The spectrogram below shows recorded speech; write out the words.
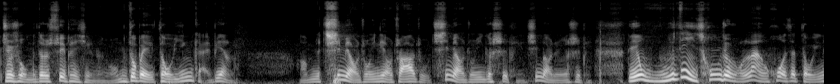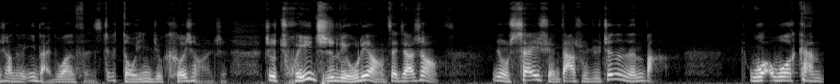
就是我们都是碎片型人格，我们都被抖音改变了啊。我们就七秒钟一定要抓住，七秒钟一个视频，七秒钟一个视频，连吴地聪这种烂货在抖音上都有一百多万粉丝，这个抖音你就可想而知，就垂直流量再加上那种筛选大数据，真的能把我我敢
